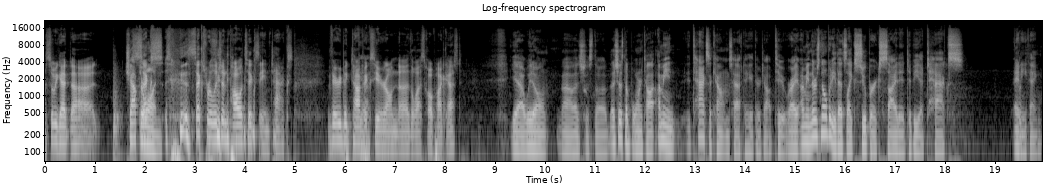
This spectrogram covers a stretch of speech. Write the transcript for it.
So we got uh, Chapter one. sex, sex, religion, politics, and tax. Very big topics here on uh, the Last Call podcast. Yeah, we don't. No, that's just a that's just a boring talk. I mean, tax accountants have to hate their job too, right? I mean, there's nobody that's like super excited to be a tax anything.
